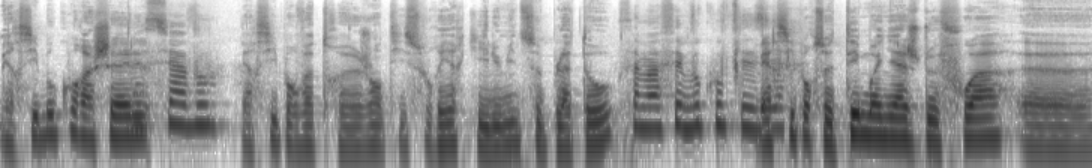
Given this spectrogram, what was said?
Merci beaucoup Rachel. Merci à vous. Merci pour votre gentil sourire qui illumine ce plateau. Ça m'a fait beaucoup plaisir. Merci pour ce témoignage de foi. Euh,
